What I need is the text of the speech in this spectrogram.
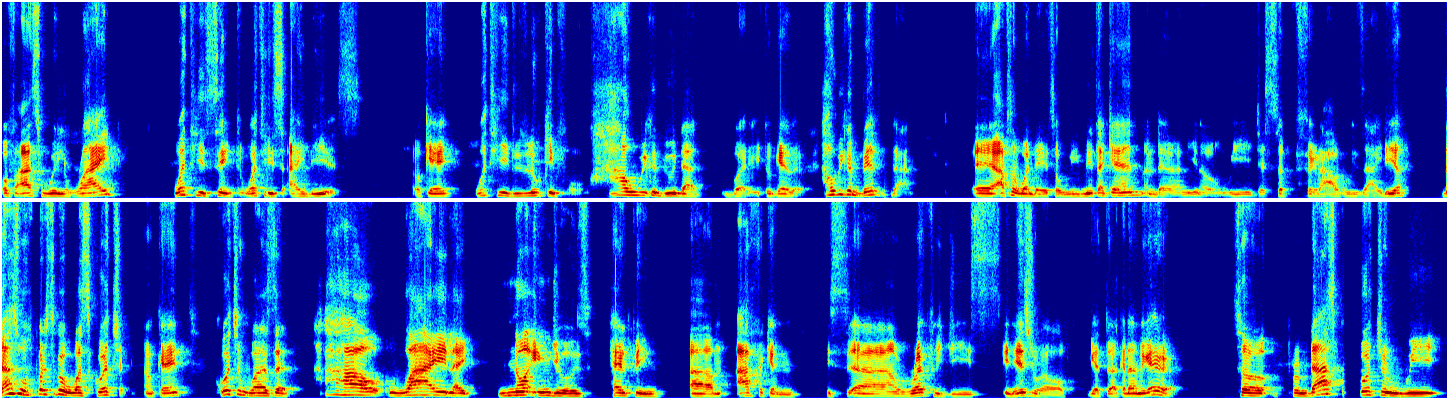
of us will write what he think, what his ideas, okay? what he's looking for, how we can do that, buddy, together, how we can build that. Uh, after one day, so we meet again, and then you know we just figure out his idea. That's what first of all was question. Okay, question was uh, how, why, like no NGOs helping um, African uh, refugees in Israel get to academic area. So from that question, we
